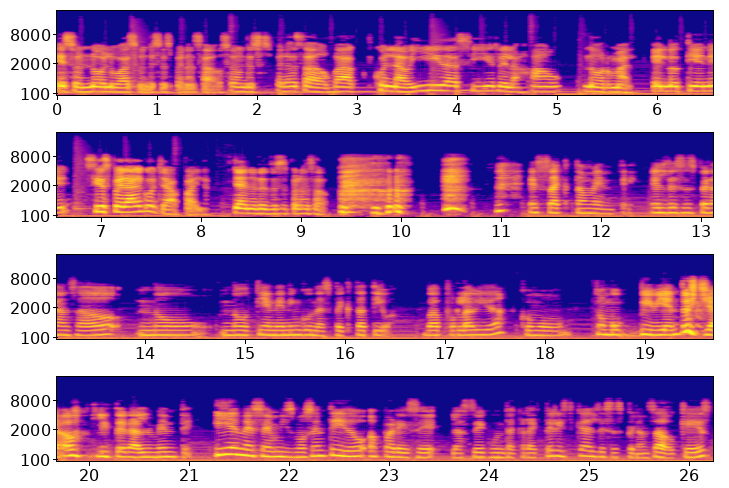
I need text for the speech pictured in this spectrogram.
eso no lo hace un desesperanzado. O sea, un desesperanzado va con la vida así, relajado, normal. Él no tiene, si espera algo, ya baila, ya no eres desesperanzado. Exactamente. El desesperanzado no, no tiene ninguna expectativa. Va por la vida como, como viviendo ya, literalmente. Y en ese mismo sentido aparece la segunda característica del desesperanzado, que es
